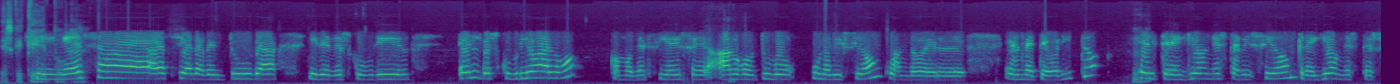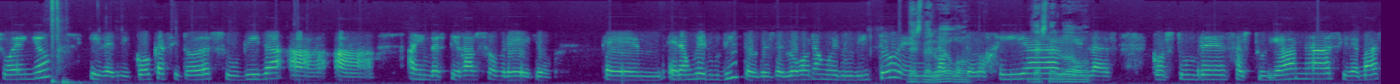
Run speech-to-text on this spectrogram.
Es que Sin esa ansia de aventura y de descubrir, él descubrió algo como decíais, eh, algo tuvo una visión cuando el, el meteorito, él creyó en esta visión, creyó en este sueño y dedicó casi toda su vida a, a, investigar sobre ello. Em, era un erudito, desde luego era un erudito en la mitología y en las costumbres asturianas y demás.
